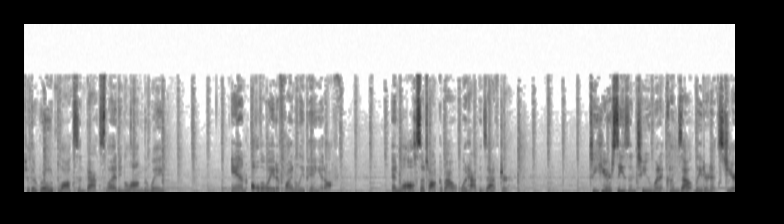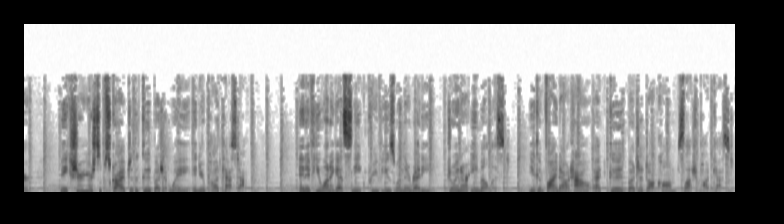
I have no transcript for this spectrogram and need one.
to the roadblocks and backsliding along the way, and all the way to finally paying it off. And we'll also talk about what happens after. To hear season two when it comes out later next year, make sure you're subscribed to The Goodbudget Way in your podcast app. And if you want to get sneak previews when they're ready, join our email list. You can find out how at goodbudget.com slash podcast.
